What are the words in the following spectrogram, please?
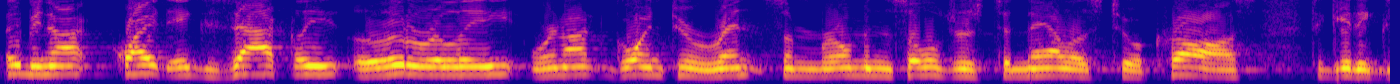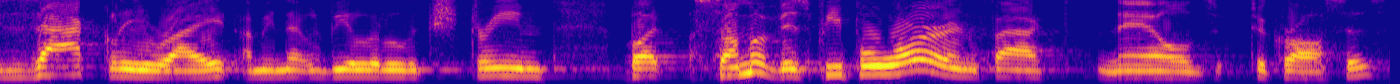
Maybe not quite exactly, literally. We're not going to rent some Roman soldiers to nail us to a cross to get exactly right. I mean, that would be a little extreme. But some of his people were, in fact, nailed to crosses.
